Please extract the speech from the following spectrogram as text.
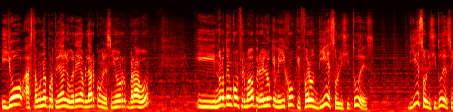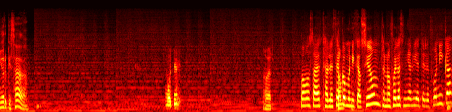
Y yo hasta una oportunidad logré hablar con el señor Bravo y no lo tengo confirmado, pero él lo que me dijo que fueron 10 solicitudes. 10 solicitudes del señor Quesada. Te- A ver. Vamos a establecer comunicación. Se nos fue la señal vía telefónica.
